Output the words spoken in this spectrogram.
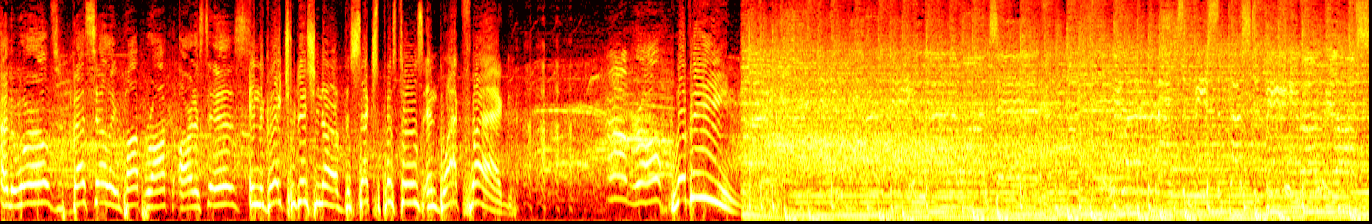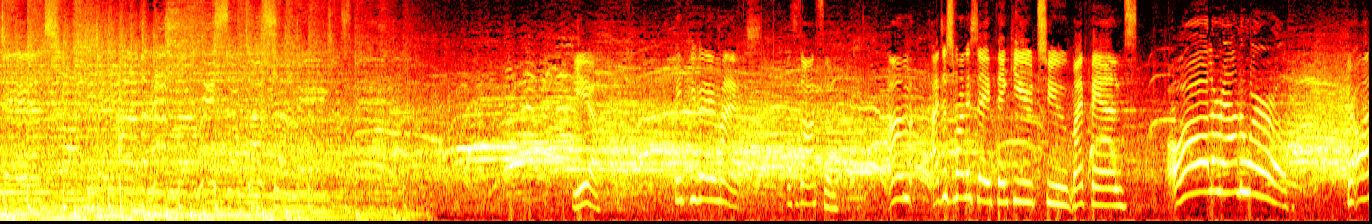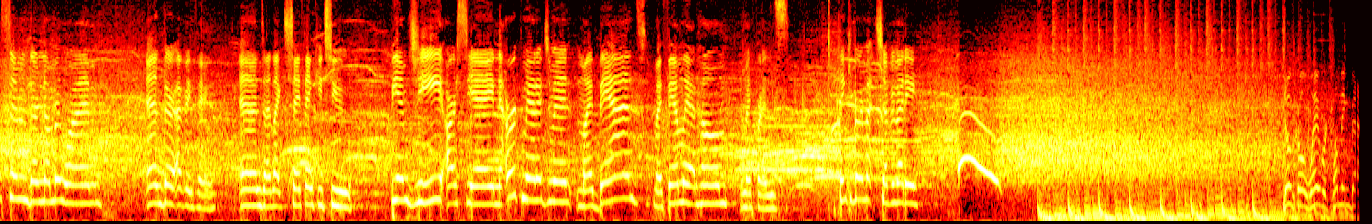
And the world's best-selling pop rock artist is... In the great tradition of the Sex Pistols and Black Flag. oh, bro. Lavigne. Yeah. Thank you very much. This is awesome. Um, I just want to say thank you to my fans all around the world. They're awesome, they're number one, and they're everything. And I'd like to say thank you to BMG, RCA, Network Management, my band, my family at home, and my friends. Thank you very much, everybody. Don't go away. We're coming back.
